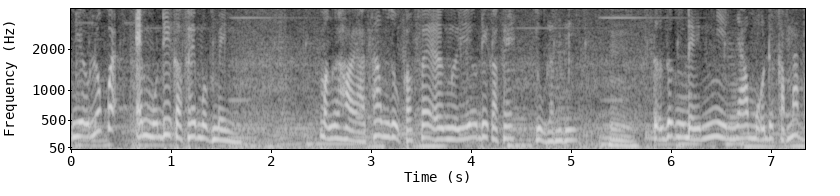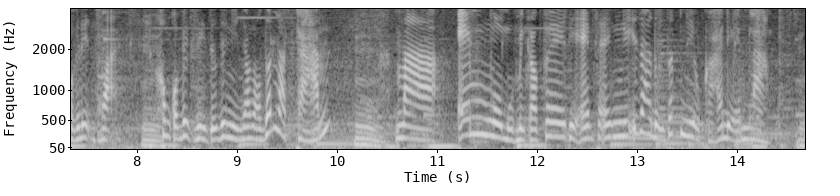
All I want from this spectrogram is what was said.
Nhiều lúc ấy, em muốn đi cà phê một mình mọi người hỏi là không rủ cà phê ờ, người yêu đi cà phê? Rủ làm gì? Ừ. Tự dưng đến nhìn nhau mỗi đứa cắm mặt vào cái điện thoại. Ừ. không có việc gì tự dưng nhìn nhau nó rất là chán. Ừ. Mà em ngồi một mình cà phê thì em sẽ nghĩ ra được rất nhiều cái để em làm. Ừ.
